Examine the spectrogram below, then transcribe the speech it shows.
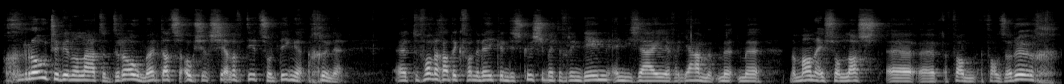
groter willen laten dromen. Dat ze ook zichzelf dit soort dingen gunnen. Uh, toevallig had ik van de week een discussie met een vriendin. En die zei van ja, mijn man heeft zo'n last van, van zijn rug.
